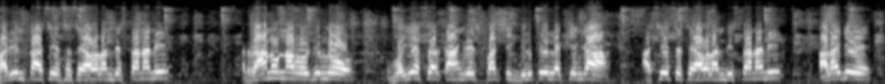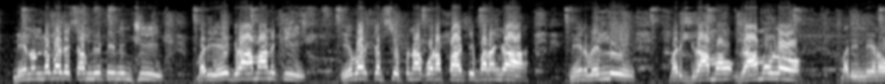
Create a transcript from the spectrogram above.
మరింత అశేష సేవలు అందిస్తానని రానున్న రోజుల్లో వైఎస్ఆర్ కాంగ్రెస్ పార్టీ గెలిపే లక్ష్యంగా అశేష సేవలు అందిస్తానని అలాగే నేనుండబడే కమ్యూనిటీ నుంచి మరి ఏ గ్రామానికి ఏ వర్కప్ చెప్పినా కూడా పార్టీ పరంగా నేను వెళ్ళి మరి గ్రామం గ్రామంలో మరి నేను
